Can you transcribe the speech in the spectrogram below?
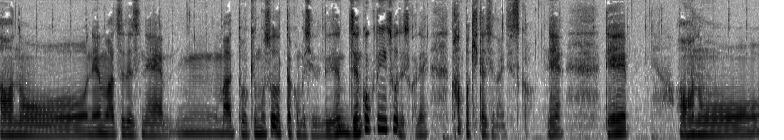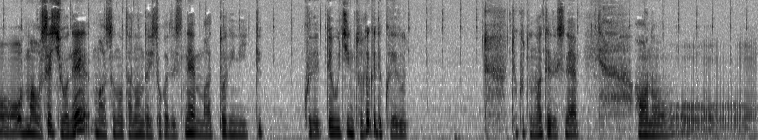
あの年末ですね、まあ東京もそうだったかもしれない。全国的にそうですかね。寒波来たじゃないですか。ね。であの、まあおせちをね、まあ、その頼んだ人がですね、まあ、取りに行ってくれてうちに届けてくれる。ということになってですねあの、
